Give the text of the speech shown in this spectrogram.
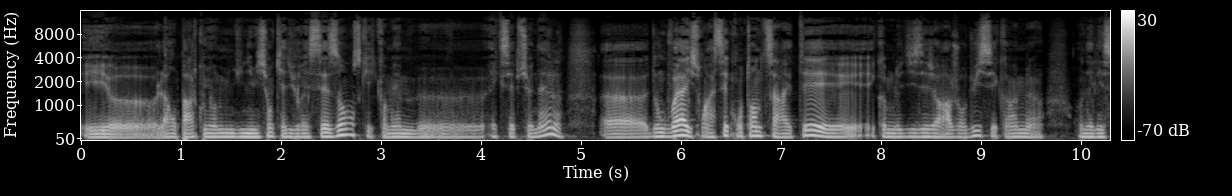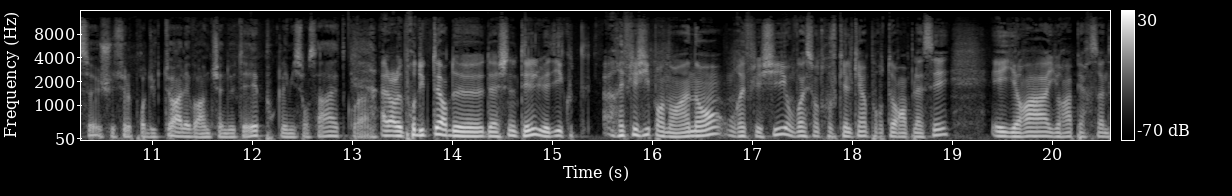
et euh, là, on parle d'une émission qui a duré 16 ans, ce qui est quand même euh, exceptionnel. Euh, donc voilà, ils sont assez contents de s'arrêter. Et, et comme le disait Gérard aujourd'hui, c'est quand même, euh, on est les je suis le seul producteur à aller voir une chaîne de télé pour que l'émission s'arrête. quoi. Alors le producteur de, la chaîne de télé lui a dit écoute, réfléchis pendant un an, on réfléchit, on voit si on trouve quelqu'un pour te remplacer et il y aura, y aura personne.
